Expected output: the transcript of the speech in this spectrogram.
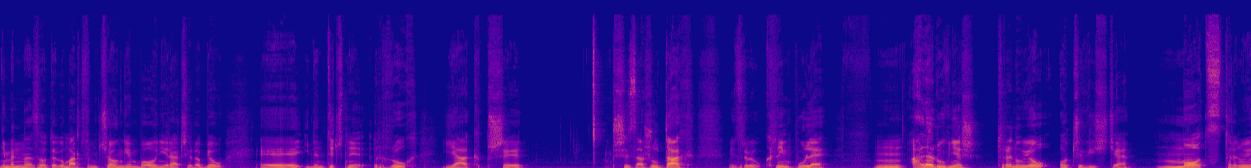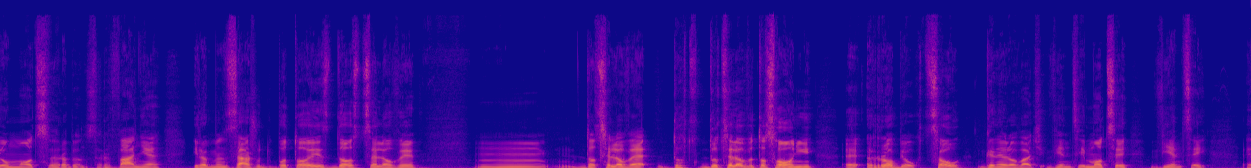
Nie będę nazywał tego martwym ciągiem, bo oni raczej robią e, identyczny ruch jak przy, przy zarzutach, więc robią clean pule, mm, ale również trenują oczywiście moc. Trenują moc robiąc rwanie i robiąc zarzut, bo to jest docelowy mm, docelowe, do, docelowe to, co oni e, robią. Chcą generować więcej mocy, więcej e,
